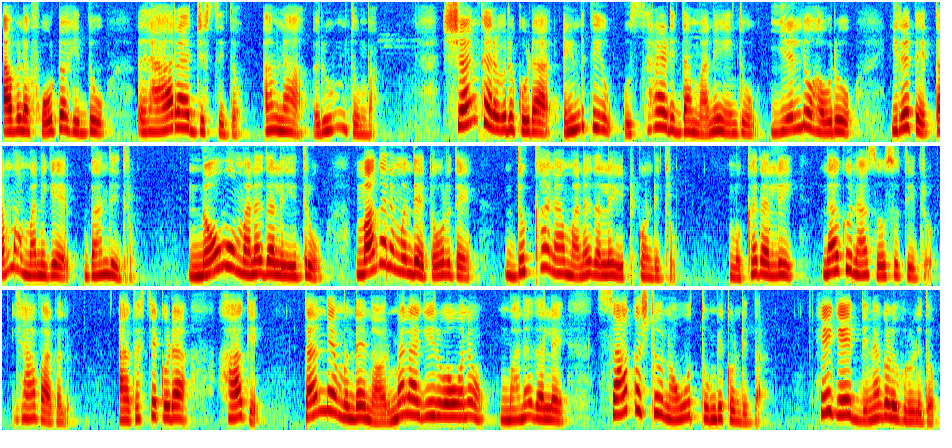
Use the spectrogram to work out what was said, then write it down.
ಅವಳ ಫೋಟೋ ಇದ್ದು ರಾರಾಜಿಸ್ತಿದ್ದು ಅವನ ರೂಮ್ ತುಂಬ. ಶಂಕರ್ ಅವರು ಕೂಡ ಹೆಂಡತಿ ಉಸಿರಾಡಿದ್ದ ಮನೆ ಎಂದು ಎಲ್ಲೂ ಅವರು ಇರದೆ ತಮ್ಮ ಮನೆಗೆ ಬಂದಿದ್ರು. ನೋವು ಮನದಲ್ಲೇ ಇದ್ದರೂ ಮಗನ ಮುಂದೆ ತೋರದೆ ದುಃಖನ ಮನದಲ್ಲೇ ಇಟ್ಕೊಂಡಿದ್ರು. ಮುಖದಲ್ಲಿ ನಗುನ ಸೂಸುತ್ತಿದ್ರು ಯಾವಾಗಲೂ. ಅಗಸ್ತ್ಯ ಕೂಡ ಹಾಗೆ. ತಂದೆ ಮುಂದೆ ನಾರ್ಮಲ್ ಆಗಿರುವವನು ಮನದಲ್ಲೇ ಸಾಕಷ್ಟು ನೋವು ತುಂಬಿಕೊಂಡಿದ್ದ. ಹೀಗೆ ದಿನಗಳು ಹುರುಳಿದವು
